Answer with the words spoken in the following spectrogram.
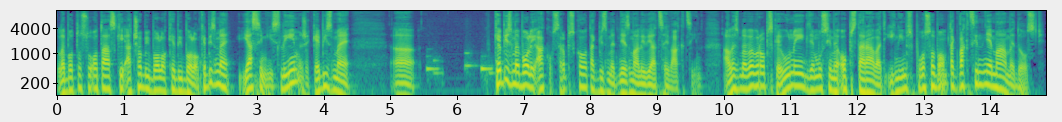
lebo to sú otázky, a čo by bolo, keby bolo. Keby sme, ja si myslím, že keby sme uh, Keby sme boli ako Srbsko, tak by sme dnes mali viacej vakcín. Ale sme v Európskej únii, kde musíme obstarávať iným spôsobom, tak vakcín nemáme dosť.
